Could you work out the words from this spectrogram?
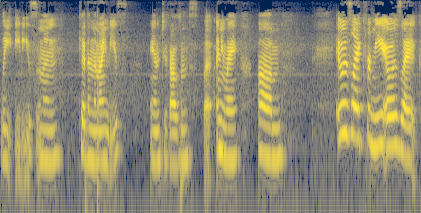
late 80s, and then kid in the 90s and 2000s. But anyway, um, it was like, for me, it was like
